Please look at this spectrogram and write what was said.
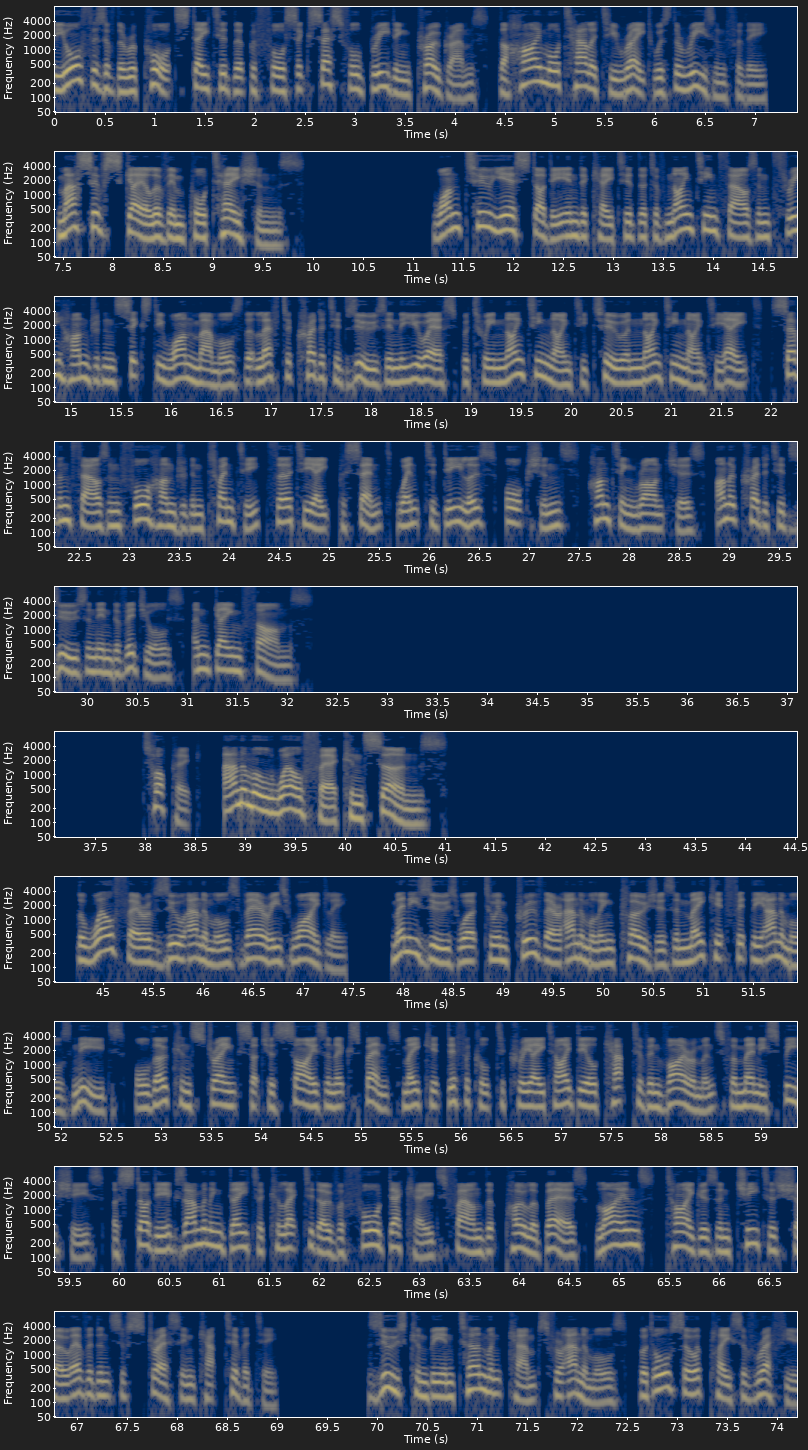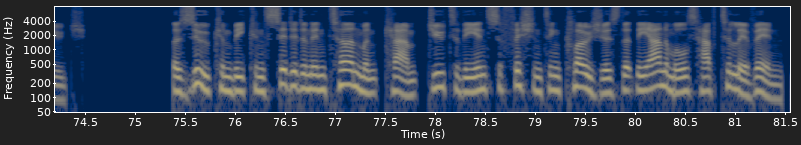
The authors of the report stated that before successful breeding programs, the high mortality rate was the reason for the massive scale of importations one two-year study indicated that of 19,361 mammals that left accredited zoos in the U.S. between 1992 and 1998, 7,420 went to dealers, auctions, hunting ranches, unaccredited zoos and individuals, and game farms. Animal welfare concerns The welfare of zoo animals varies widely. Many zoos work to improve their animal enclosures and make it fit the animal's needs, although constraints such as size and expense make it difficult to create ideal captive environments for many species. A study examining data collected over four decades found that polar bears, lions, tigers, and cheetahs show evidence of stress in captivity. Zoos can be internment camps for animals, but also a place of refuge. A zoo can be considered an internment camp due to the insufficient enclosures that the animals have to live in.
